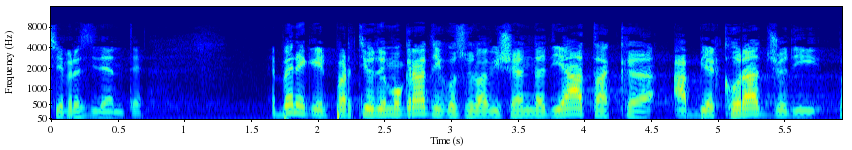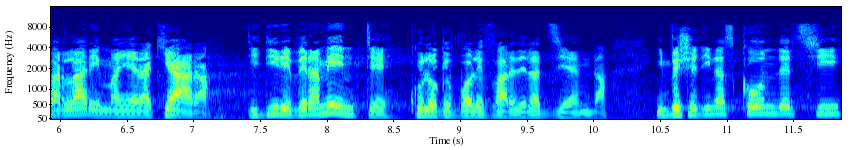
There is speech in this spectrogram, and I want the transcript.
Grazie Presidente. È bene che il Partito Democratico sulla vicenda di Atac abbia il coraggio di parlare in maniera chiara, di dire veramente quello che vuole fare dell'azienda, invece di nascondersi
